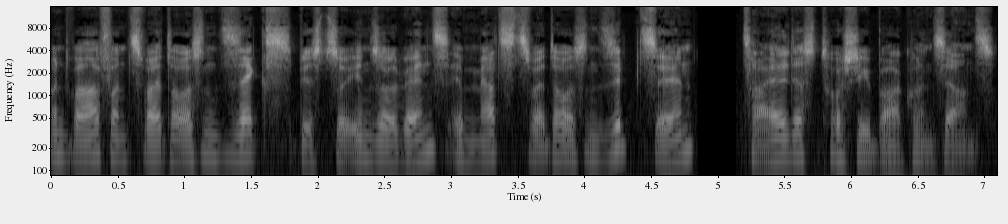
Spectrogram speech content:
und war von 2006 bis zur Insolvenz im März 2017 Teil des Toshiba-Konzerns.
